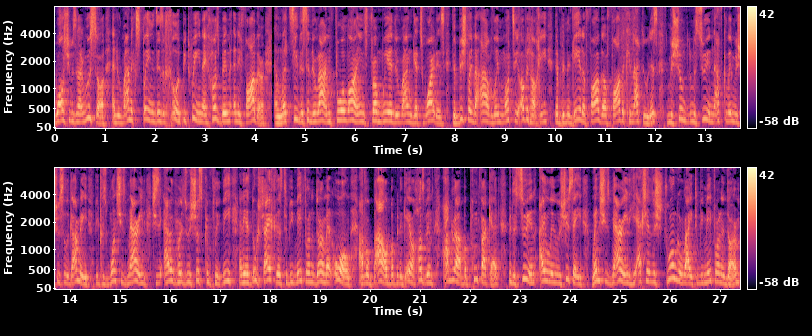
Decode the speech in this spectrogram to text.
while she was in arusa. And Iran explains there's a chiluk between a husband and a father. And let's see this in the Ran, four lines from where the Ran gets why this. The Bishlei Ma'av, Le Motzi Ovid Hachi, the Benegay the father, a father cannot do this. Mishum the Masuya Nafkale Mishus Lagamri, because once she's married, she's out of her Zushus completely, and he has no shaykhs to be made for an at all. Aval Baal, but Benegay her husband, Adrab, but the Suyan, Aile Rishuse, when she's married, he actually has a stronger right to be made for an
